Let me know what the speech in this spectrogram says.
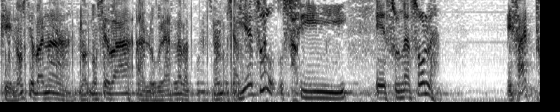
que no se van a, no, no se va a lograr la vacunación, o sea, Y eso sí es una sola. exacto,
